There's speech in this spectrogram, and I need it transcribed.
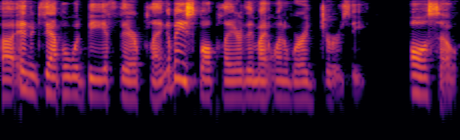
Uh, an example would be if they're playing a baseball player, they might want to wear a jersey. Also,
